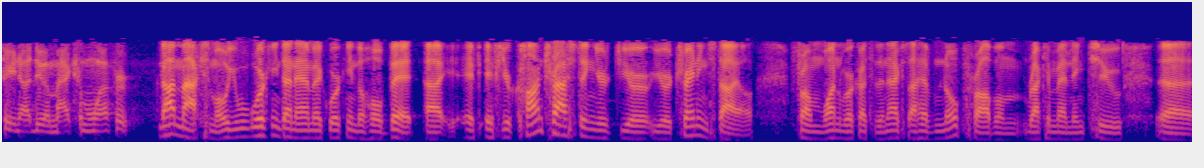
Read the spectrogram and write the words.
So you're not doing maximal effort? not maximal. You're working dynamic, working the whole bit. Uh, if if you're contrasting your your your training style from one workout to the next, I have no problem recommending to uh,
